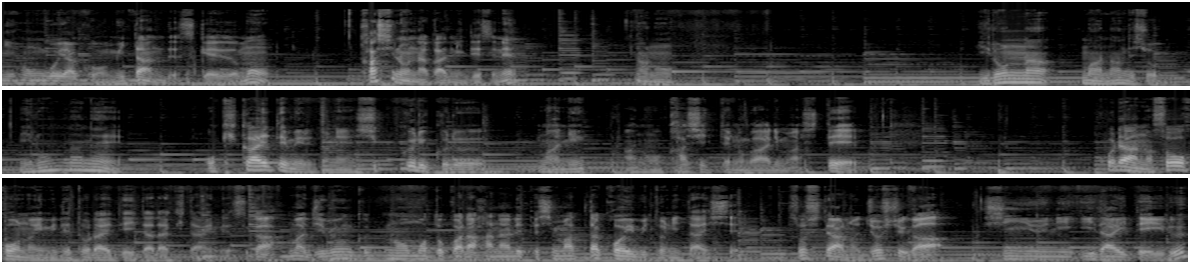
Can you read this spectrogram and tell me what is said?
日本語訳を見たんですけれども歌詞の中にですねあのいろんなまあ何でしょう。いろんなね置き換えてみるとねしっくりくる、まあ、にあの歌詞っていうのがありましてこれはあの双方の意味で捉えていただきたいんですが、まあ、自分の元から離れてしまった恋人に対してそしてあの女子が親友に抱いている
